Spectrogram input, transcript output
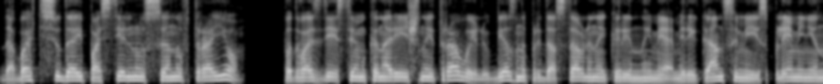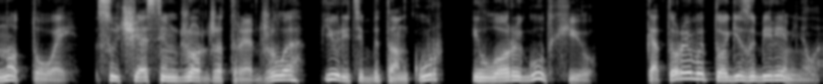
Добавьте сюда и постельную сцену втроём, под воздействием канареечной травы, любезно предоставленной коренными американцами из племени Ноттуэй, с участием Джорджа Треджела, Пьюрити Бетанкур и Лоры Гудхью, которая в итоге забеременела.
